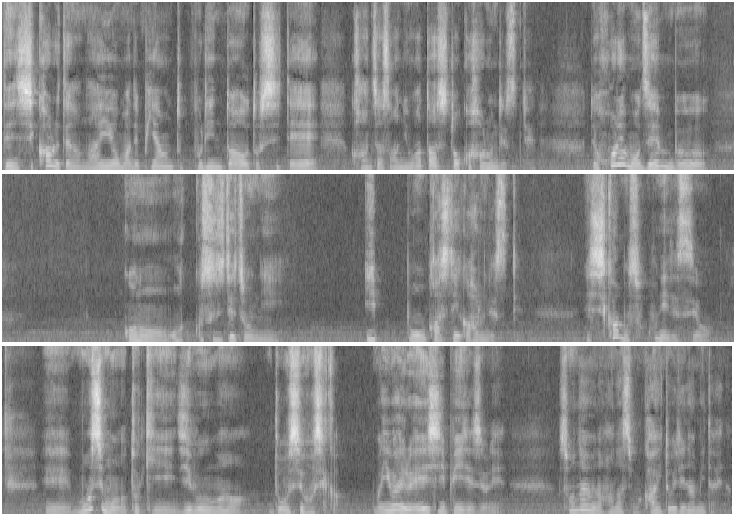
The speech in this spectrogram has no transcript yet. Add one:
電子カルテの内容までピアンとプリントアウトして患者さんに渡しとかはるんですって。でこれも全部このお薬手帳に一本化していかはるんですって。しかもそこにですよえー、もしもの時自分はどうしてほしいか、まあ、いわゆる ACP ですよね。そんなような話も書いといてなみたいな。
